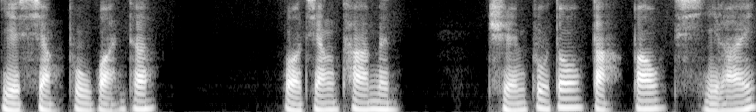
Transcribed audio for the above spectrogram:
也想不完的。我将它们全部都打包起来，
